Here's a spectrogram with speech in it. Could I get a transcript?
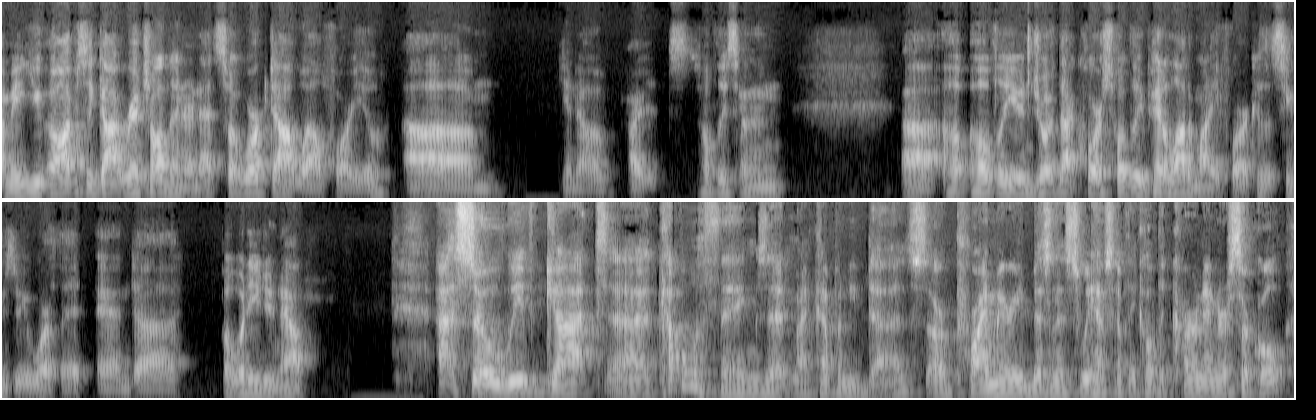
I mean, you obviously got rich on the internet, so it worked out well for you. Um, you know, hopefully sending. Uh, ho- hopefully you enjoyed that course. Hopefully you paid a lot of money for it because it seems to be worth it. And uh, but what do you do now? Uh, so we've got uh, a couple of things that my company does. Our primary business, we have something called the Kern Inner Circle.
